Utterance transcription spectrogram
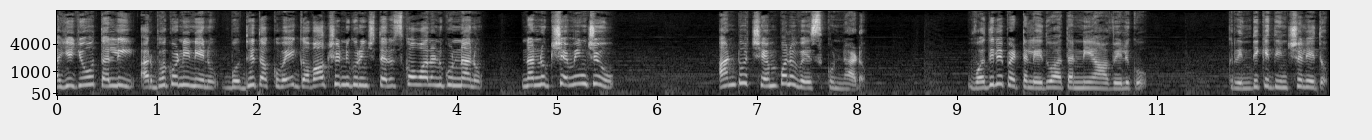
అయ్యయ్యో తల్లి అర్భకుణ్ణి నేను. బుద్ధి తక్కువై గవాక్షుని గురించి తెలుసుకోవాలనుకున్నాను. నన్ను క్షమించు అంటూ చెంపలు వేసుకున్నాడు. వదిలిపెట్టలేదు అతన్ని ఆ వెలుగు. క్రిందికి దించలేదు.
